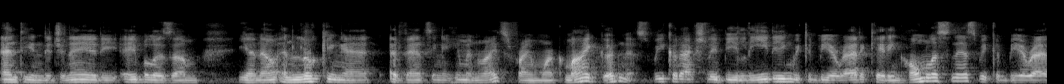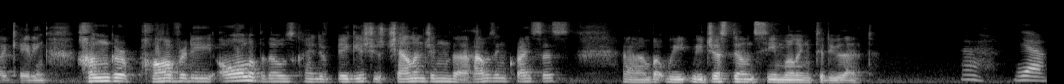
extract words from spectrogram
anti-indigeneity, ableism, you know, and looking at advancing a human rights framework, my goodness, we could actually be leading, we could be eradicating homelessness, we could be eradicating hunger, poverty, all of those kind of big issues, challenging the housing crisis. Um, but we, we just don't seem willing to do that. Uh, yeah,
